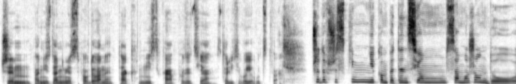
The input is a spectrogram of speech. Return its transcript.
Czym pani zdaniem jest spowodowana tak niska pozycja stolicy województwa? Przede wszystkim niekompetencją samorządu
